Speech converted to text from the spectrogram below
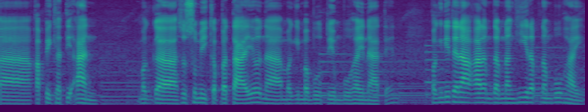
ah, kapighatian, magsusumikap pa tayo na maging mabuti yung buhay natin. Pag hindi tayo nakakaramdam ng hirap ng buhay,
